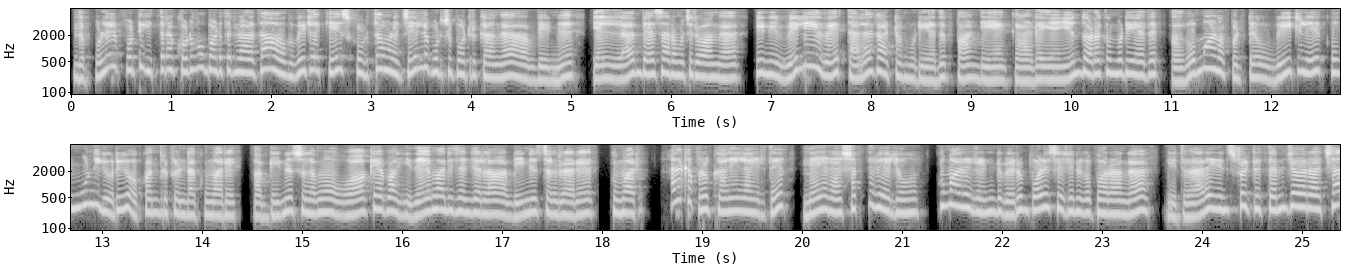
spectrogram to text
இந்த புள்ளைய போட்டு இத்தனை குடும்பப்படுத்துறதுனாலதான் அவங்க வீட்டுல கேஸ் கொடுத்து அவனை ஜெயில புடிச்சு போட்டிருக்காங்க அப்படின்னு எல்லாம் பேச ஆரம்பிச்சிருவாங்க. இனி வெளியவே தலை காட்ட முடியாது. பாண்டியன் கடையையும் தொடக்க முடியாது. அவமானப்பட்டு வீட்டிலேயே கும்முனி உரி உட்காந்துருக்குண்டா குமார். அப்படின்னு சொல்லவும் ஓகேப்பா இதே மாதிரி செஞ்சிடலாம். அப்படின்னு சொல்றாரு. குமார் அதுக்கப்புறம் காலையில் ஆயிடுது. நேரா சக்திவேலும் குமாரி ரெண்டு பேரும் போலீஸ் ஸ்டேஷனுக்கு போறாங்க. இது வேற இன்ஸ்பெக்டர் தெரிஞ்சவராச்சா?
